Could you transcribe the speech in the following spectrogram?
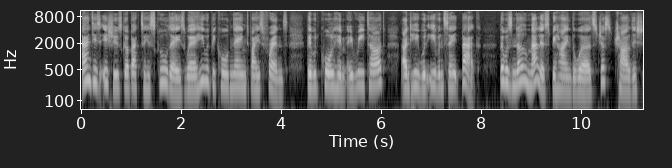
Andy's issues go back to his school days where he would be called named by his friends. They would call him a retard, and he would even say it back. There was no malice behind the words, just childish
